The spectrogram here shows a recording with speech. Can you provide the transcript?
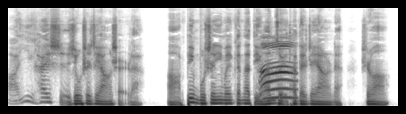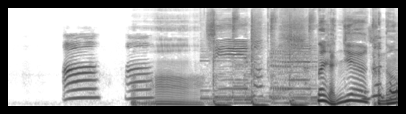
啊，一开始就是这样式儿的啊，并不是因为跟他顶完嘴啊他才这样的，是吗？啊啊！啊那人家可能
